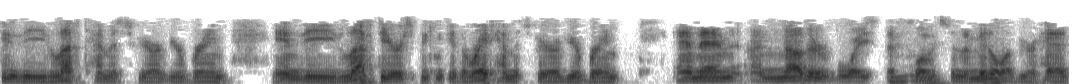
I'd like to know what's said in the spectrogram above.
to the left hemisphere of your brain, in the left ear speaking to the right hemisphere of your brain, and then another voice that mm. floats in the middle of your head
